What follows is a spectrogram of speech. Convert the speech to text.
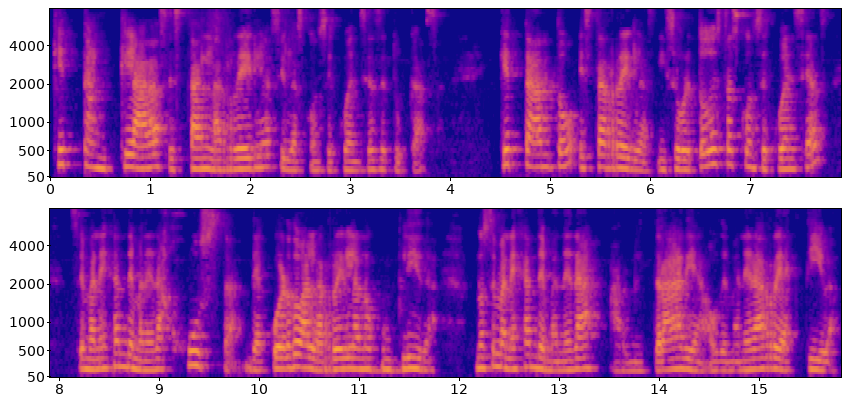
qué tan claras están las reglas y las consecuencias de tu casa. ¿Qué tanto estas reglas y sobre todo estas consecuencias se manejan de manera justa, de acuerdo a la regla no cumplida? No se manejan de manera arbitraria o de manera reactiva.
